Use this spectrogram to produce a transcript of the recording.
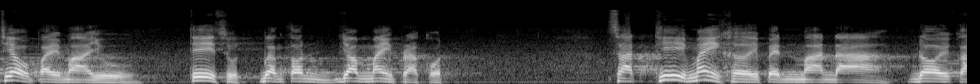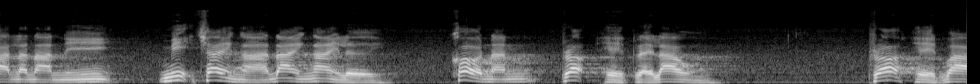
เที่ยวไปมาอยู่ ที่สุดเบื้องต้นย่อมไม่ปรากฏ สัตว์ที่ไม่เคยเป็นมารดา โดยการละนานนี้ มิใช่หงาได้ง่ายเลย ข้อนั้นเพราะเหตุไรเล่า เพราะเหตุว่า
